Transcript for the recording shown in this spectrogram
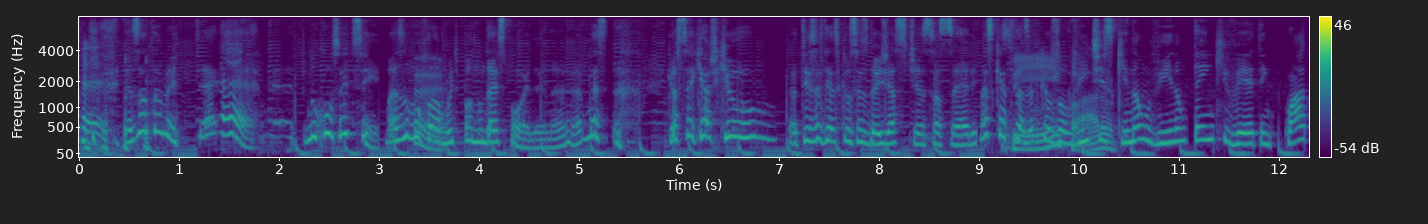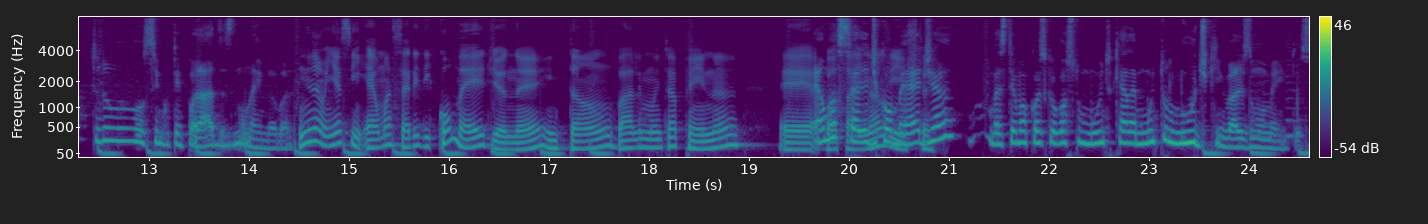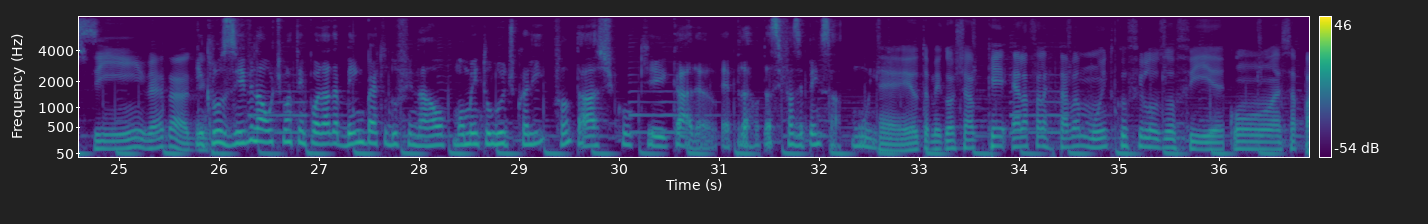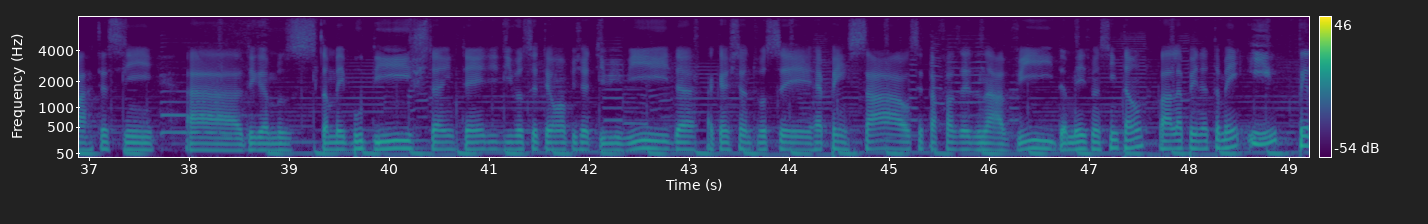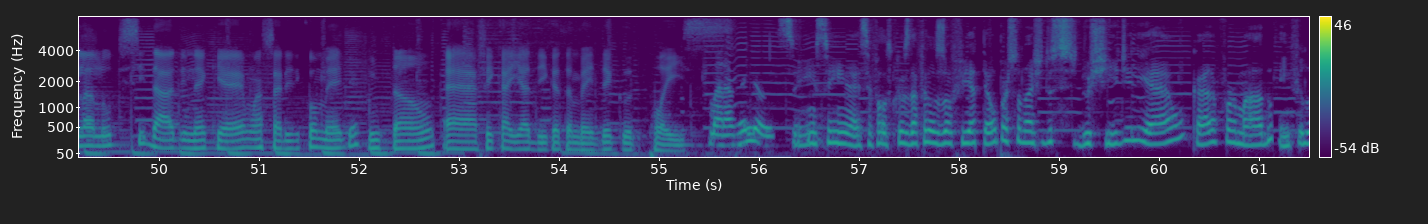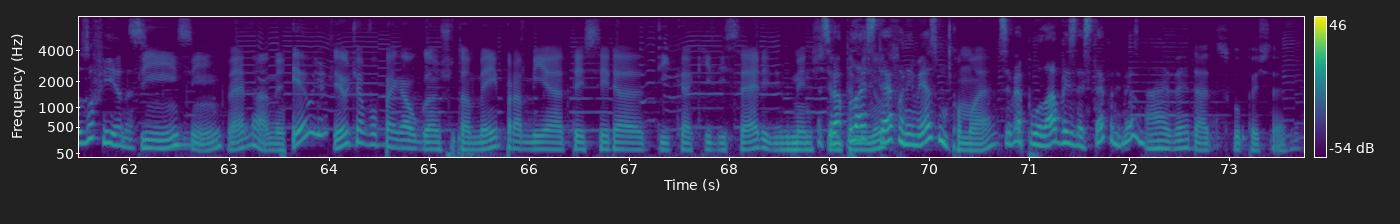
é. Exatamente. É, é, no conceito sim, mas não vou é. falar muito para não dar spoiler, né? Mas que eu sei que acho que eu. Eu tenho certeza que vocês dois já assistiram essa série. Mas quer trazer porque os claro. ouvintes que não viram têm que ver. Tem quatro ou cinco temporadas, não lembro agora. Não, e assim, é uma série de comédia, né? Então vale muito a pena é, é uma série de comédia, lista. mas tem uma coisa que eu gosto muito, que ela é muito lúdica em vários momentos. Sim, verdade. Inclusive, na última temporada, bem perto do final, momento lúdico ali, fantástico, que, cara, é pra, pra se fazer pensar, muito. É, eu também gostava, porque ela flertava muito com filosofia, com essa parte, assim, a, digamos, também budista, entende? De você ter um objetivo em vida, a questão de você repensar o que você tá fazendo na vida, mesmo assim. Então, vale a pena também. E pela ludicidade, né? Que é uma série de comédia. Então, é, fica aí a dica também, The Good Place. Maravilhoso. Sim, sim. É, você falou as coisas da filosofia, até o personagem do, do Shid, ele é um cara formado em filosofia, né? Sim, sim. Verdade. Eu, eu já vou pegar o gancho também pra minha terceira dica aqui de série, de menos Você vai pular minutos. a Stephanie mesmo? Como é? Você vai pular a vez da Stephanie mesmo? Ah, é verdade. Desculpa, Stephanie.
